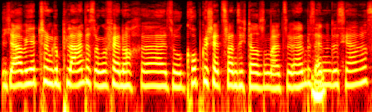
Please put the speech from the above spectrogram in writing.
Ich habe jetzt schon geplant, das ungefähr noch äh, so grob geschätzt 20.000 Mal zu hören bis mhm. Ende des Jahres.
